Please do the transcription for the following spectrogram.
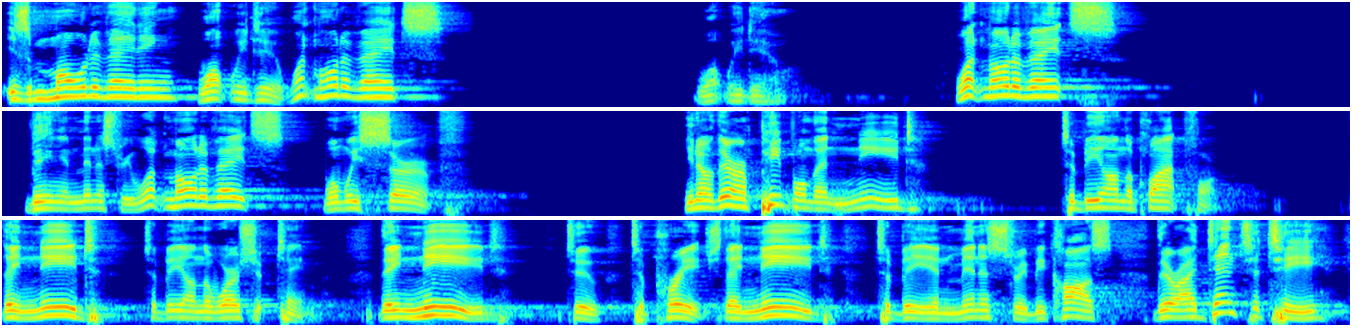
is motivating what we do? What motivates what we do? What motivates being in ministry? What motivates when we serve? You know, there are people that need to be on the platform. They need to be on the worship team. They need to, to preach. They need to be in ministry because their identity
